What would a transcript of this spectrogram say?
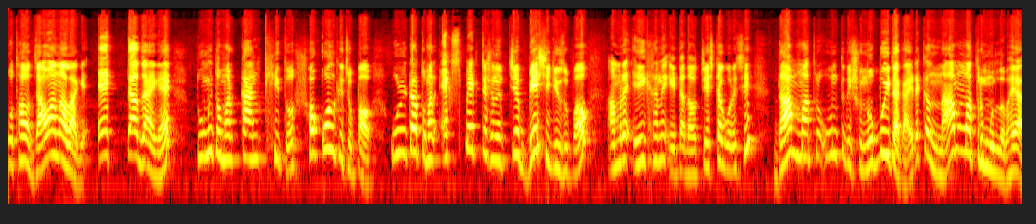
কোথাও যাওয়া না লাগে, একটা জায়গায় তুমি তোমার কাঙ্ক্ষিত সকল কিছু পাও, উল্টা তোমার এক্সপেকটেশনের চেয়ে বেশি কিছু পাও, আমরা এইখানে এটা দেওয়ার চেষ্টা করেছি। দাম মাত্র উনত্রিশশো নব্বই টাকা এটা একটা নাম মাত্র মূল্য, ভাইয়া,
